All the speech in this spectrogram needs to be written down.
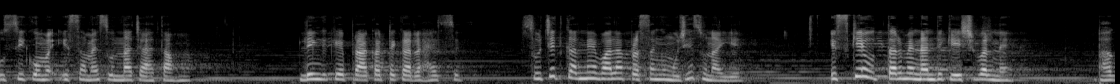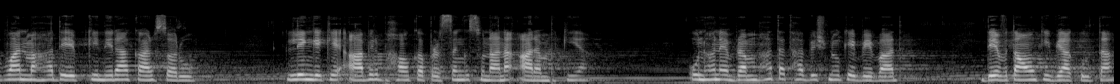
उसी को मैं इस समय सुनना चाहता हूँ। लिंग के प्राकट्य का रहस्य सूचित करने वाला प्रसंग मुझे सुनाइए। इसके उत्तर में नंदकेश्वर ने भगवान महादेव के निराकार स्वरूप, लिंग के आविर्भाव का प्रसंग सुनाना आरंभ किया। उन्होंने ब्रह्मा तथा विष्णु के विवाद, देवताओं की व्याकुलता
